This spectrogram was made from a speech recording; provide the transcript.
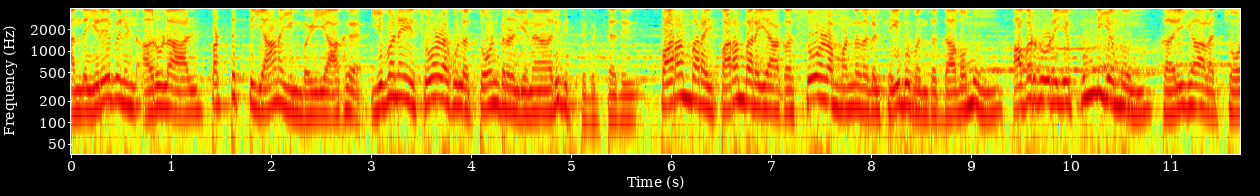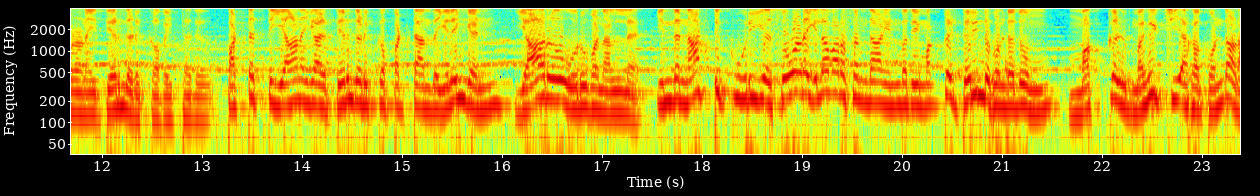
அந்த இறைவனின் அருளால் பட்டத்து யானையின் வழியாக இவனே சோழகுல தோன்றல் என அறிவித்து விட்டது. பரம்பரை பரம்பரையாக சோழ மன்னர்கள் செய்து வந்த தவமும் அவர்களுடைய புண்ணியமும் கரிகால சோழனை தேர்ந்தெடுக்க வைத்தது. பட்டத்து யானையால் தேர்ந்தெடுக்கப்பட்ட அந்த இளைஞன் யாரோ ஒருவன் அல்ல. இந்த நாட்டுக்கு உரிய சோழ இளவரசன் தான் என்பதை மக்கள் தெரிந்து கொண்டதும் மக்கள் மகிழ்ச்சியாக கொண்டாட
